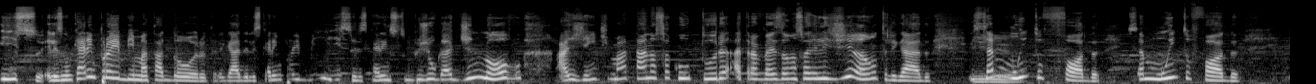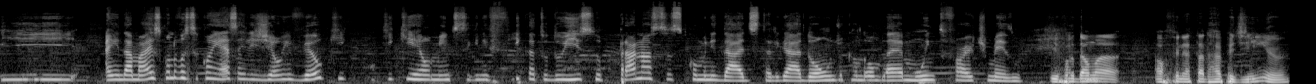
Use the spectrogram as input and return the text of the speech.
isso. Eles não querem proibir matadouro, tá ligado? Eles querem proibir isso. Eles querem subjugar de novo a gente, matar a nossa cultura através da nossa religião, tá ligado? Isso é E- muito foda. Isso é muito foda. E ainda mais quando você conhece a religião e vê o que, o que, que realmente significa tudo isso para nossas comunidades, tá ligado? Onde o candomblé é muito forte mesmo. E vou dar uma alfinetada rapidinho.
